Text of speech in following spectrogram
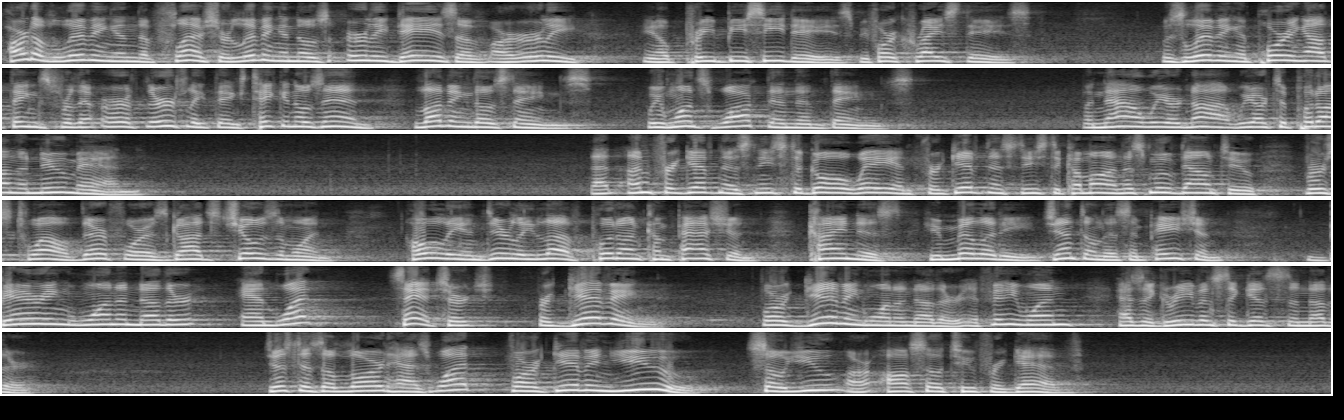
Part of living in the flesh or living in those early days of our early, you know, pre BC days, before Christ days, was living and pouring out things for the earth, earthly things, taking those in, loving those things. We once walked in them things. But now we are not. We are to put on the new man. That unforgiveness needs to go away and forgiveness needs to come on. Let's move down to verse 12. Therefore, as God's chosen one, holy and dearly loved, put on compassion kindness, humility, gentleness, and patience, bearing one another, and what? Say it, church. Forgiving. Forgiving one another if anyone has a grievance against another. Just as the Lord has what? Forgiven you, so you are also to forgive.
